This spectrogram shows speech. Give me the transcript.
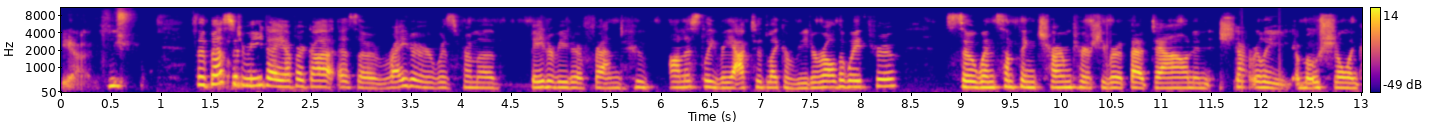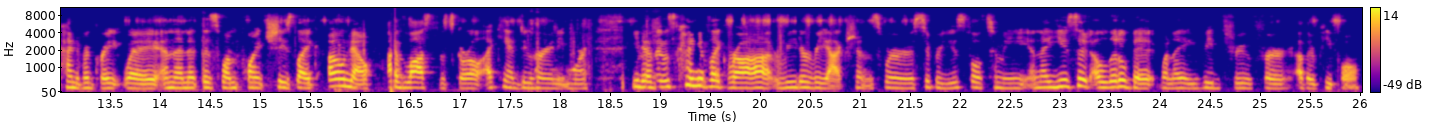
yeah. the best read I ever got as a writer was from a beta reader friend who honestly reacted like a reader all the way through. So when something charmed her, she wrote that down and she got really emotional in kind of a great way. And then at this one point, she's like, oh no, I've lost this girl. I can't do her anymore. You know, those kind of like raw reader reactions were super useful to me. And I use it a little bit when I read through for other people.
